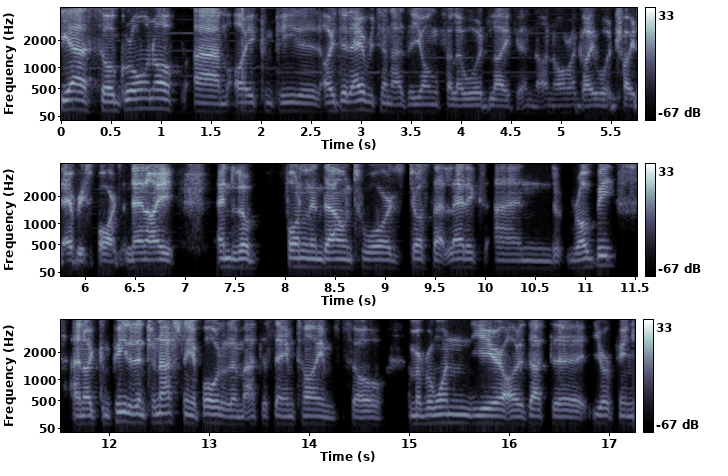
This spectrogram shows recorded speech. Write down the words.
Yeah, so growing up, um, I competed. I did everything as a young fella would, like and a normal guy would. Tried every sport, and then I ended up funneling down towards just athletics and rugby. And I competed internationally at both of them at the same time. So I remember one year I was at the European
